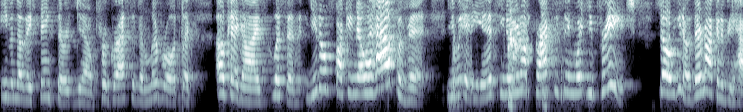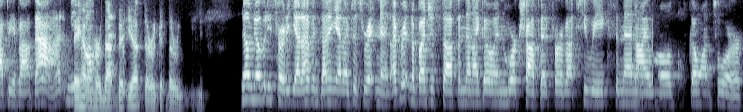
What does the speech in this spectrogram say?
even though they think they're, you know, progressive and liberal. It's like, okay, guys, listen, you don't fucking know half of it, you idiots. You know, you're not practicing what you preach. So, you know, they're not going to be happy about that. they haven't heard that bit yet. They're, they're, no, nobody's heard it yet. I haven't done it yet. I've just written it. I've written a bunch of stuff and then I go and workshop it for about two weeks and then I will go on tour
